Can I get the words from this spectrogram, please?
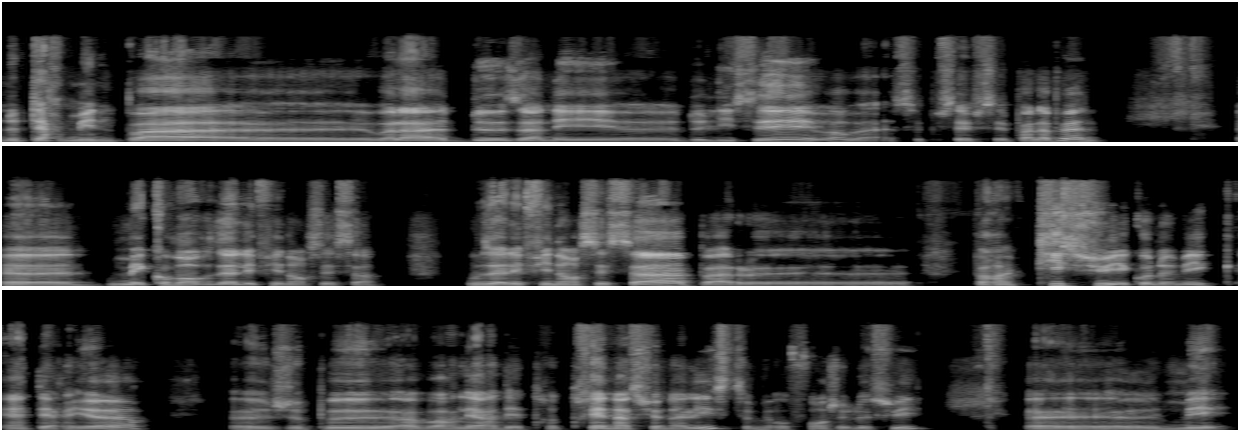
ne terminent pas voilà, deux années de lycée, oh ben, ce n'est pas la peine. mais comment vous allez financer ça? Vous allez financer ça par, par un tissu économique intérieur. je peux avoir l'air d'être très nationaliste, mais au fond, je le suis. mais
